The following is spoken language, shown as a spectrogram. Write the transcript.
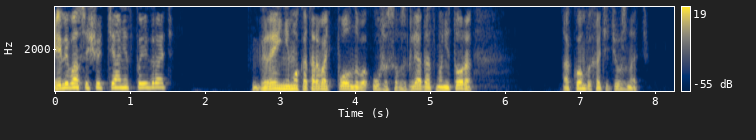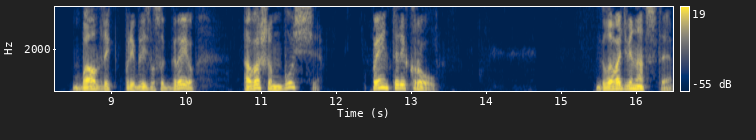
Или вас еще тянет поиграть?» Грей не мог оторвать полного ужаса взгляда от монитора. «О ком вы хотите узнать?» Балдрик приблизился к Грею. «О вашем боссе, Пейнтере Кроу». Глава 12.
